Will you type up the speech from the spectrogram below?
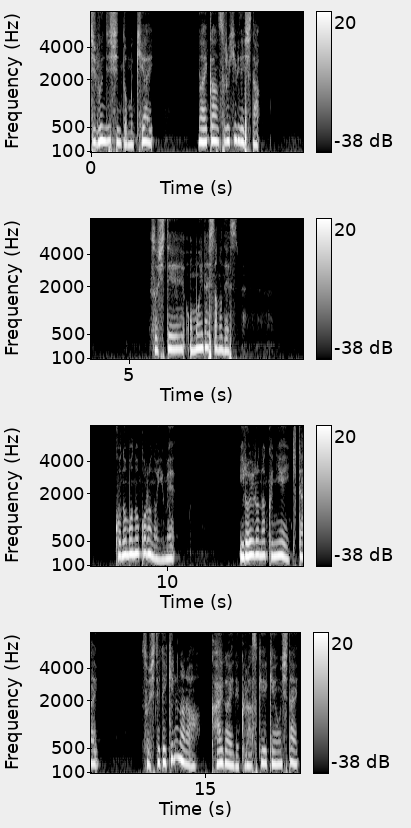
自分自身と向き合い内観する日々でした。そして思い出したのです。子供の頃の夢いろいろな国へ行きたい。そしてできるなら海外で暮らす経験をしたい。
